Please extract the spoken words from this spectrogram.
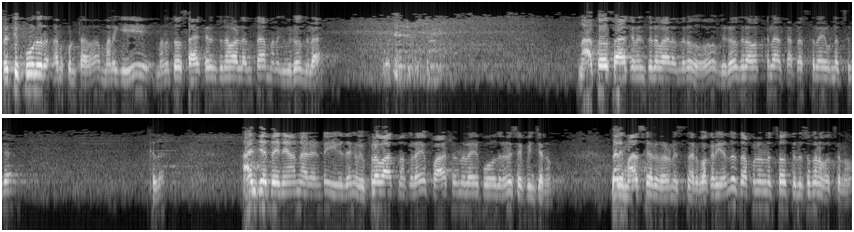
ప్రతికూలు అనుకుంటావా మనకి మనతో సహకరించిన వాళ్ళంతా మనకి విరోధులా? నాతో సహకరించిన వారందరూ విరోధుల ఒక్కల తటస్థులై ఉండొచ్చుగా? కదా? ఆయన చేత ఆయన ఏమన్నాడంటే ఈ విధంగా విప్లవాత్మకులై పాషణులై పోదులని చెప్పించను దానికి మాస్టర్ గారు వివరణిస్తున్నారు ఒకరి ఎందుకు తప్పులున్నచో తెలుసుకునవచ్చును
